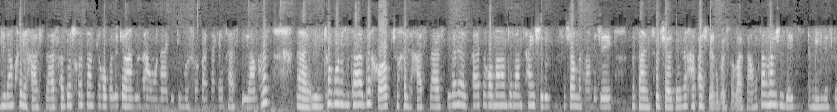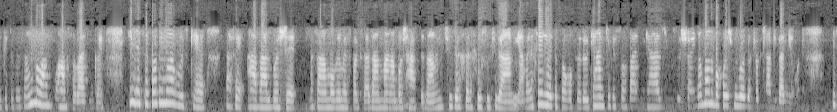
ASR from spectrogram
دیدم خیلی خسته است ازش خواستم که خب حالا که هنوز همون ندیدیم مصاحبت نکردیم تصویرم هست. تو برو زودتر بخواب چون خیلی خسته هستی. ولی از فرط خب منم دلم تنگ شده دوستشم مثلا به جای مثلا سه چهار دقیقه 7 دقیقه باهاش صحبت کنم گفتم همین میگیم که تو بزنیم ما هم با هم صحبت می‌کنیم. این اتفاقی نبود که دفعه اول باشه مثلا موقع مسواک زدن منم باش حرف بزنم. این چیز خیلی خصوصی دارم میگم. ولی خیلی اتفاق افتاده که همونطور که صحبت می‌کنه از روزش اینا من با خودش می‌گفت مسواکش هم میومد ایس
